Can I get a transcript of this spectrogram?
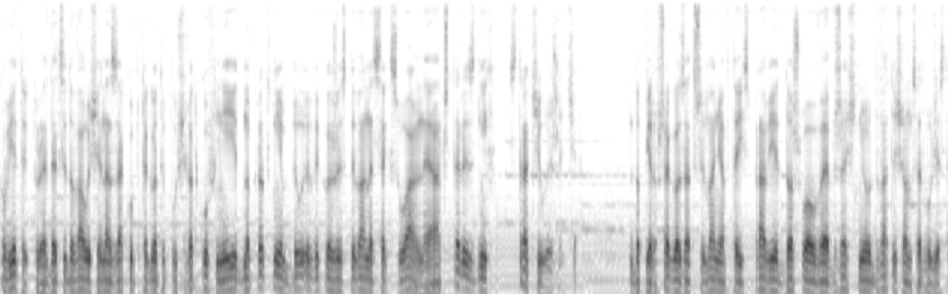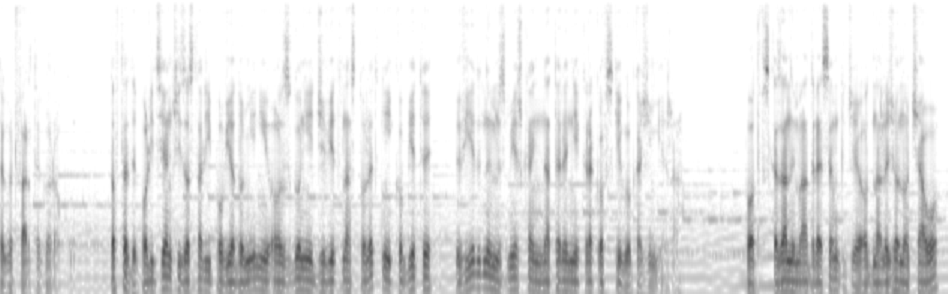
Kobiety, które decydowały się na zakup tego typu środków, niejednokrotnie były wykorzystywane seksualnie, a cztery z nich straciły życie. Do pierwszego zatrzymania w tej sprawie doszło we wrześniu 2024 roku. To wtedy policjanci zostali powiadomieni o zgonie 19-letniej kobiety w jednym z mieszkań na terenie krakowskiego Kazimierza. Pod wskazanym adresem, gdzie odnaleziono ciało,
